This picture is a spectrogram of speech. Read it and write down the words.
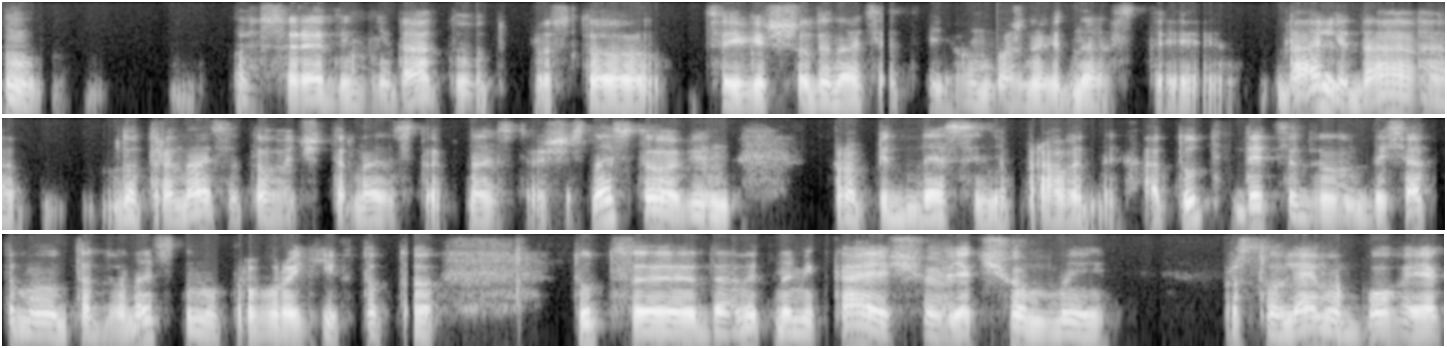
ну, посередині, да, тут просто цей вірш 11, його можна віднести далі, да, до 13, 14, 15, 16 він про піднесення праведних. А тут йдеться в 10 та 12 про ворогів. Тобто тут е, Давид намікає, що якщо ми прославляємо Бога як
